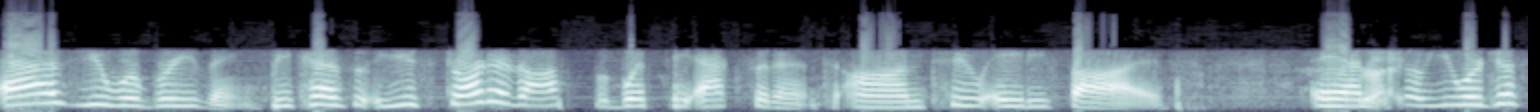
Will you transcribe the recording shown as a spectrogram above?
As you were breathing, because you started off with the accident on 285. And right. so you were just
